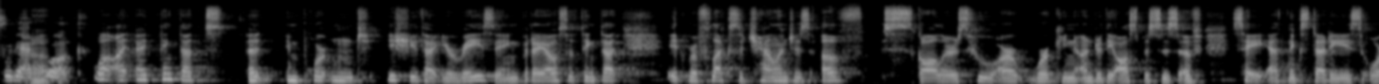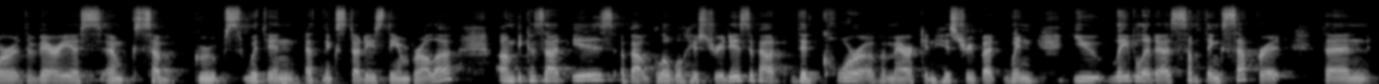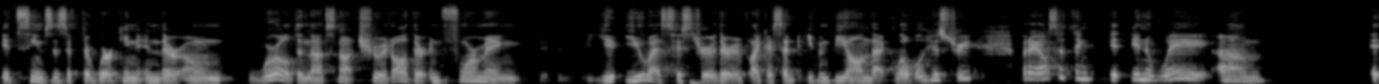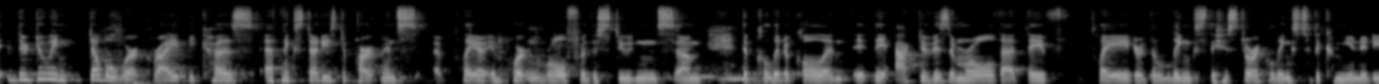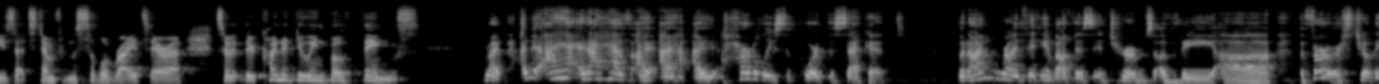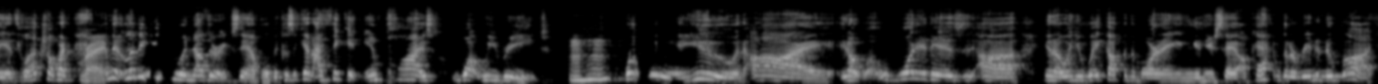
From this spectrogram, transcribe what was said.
for that uh, book. Well I, I think that's an important issue that you're raising, but I also think that it reflects the challenges of scholars who are working under the auspices of, say, ethnic studies or the various um, subgroups within ethnic studies, the umbrella, um, because that is about global history. It is about the core of American history. But when you label it as something separate, then it seems as if they're working in their own world, and that's not true at all. They're informing U- U.S. history. They're, like I said, even beyond that global history. But I also think, it, in a way, um, it, they're doing double work, right? Because ethnic studies departments uh, play an important role for the students, um, the political and the activism role that they've played or the links, the historic links to the communities that stem from the civil rights era. So they're kind of doing both things. Right. I mean, I and I have I, I, I heartily support the second, but I'm really thinking about this in terms of the uh, the first, you know, the intellectual part. Right. I mean, let me give you another example because again, I think it implies what we read. Mm-hmm. What we, you and I, you know, what it is, uh, you know, when you wake up in the morning and you say, okay, I'm going to read a new book,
